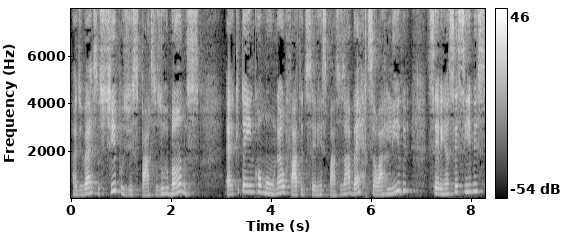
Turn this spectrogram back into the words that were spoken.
a diversos tipos de espaços urbanos é, que têm em comum né, o fato de serem espaços abertos ao ar livre, serem acessíveis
